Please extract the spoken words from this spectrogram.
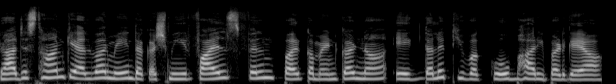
राजस्थान के अलवर में द कश्मीर फाइल्स फ़िल्म पर कमेंट करना एक दलित युवक को भारी पड़ गया।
